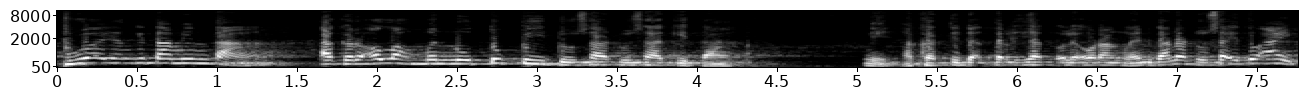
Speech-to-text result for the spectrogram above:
dua yang kita minta agar Allah menutupi dosa-dosa kita. Nih, agar tidak terlihat oleh orang lain karena dosa itu aib.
